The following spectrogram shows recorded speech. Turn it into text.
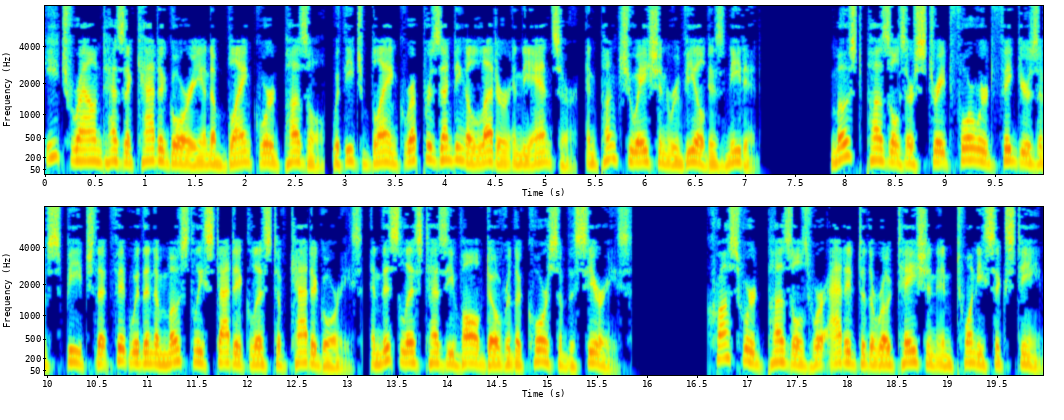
Each round has a category and a blank word puzzle, with each blank representing a letter in the answer, and punctuation revealed as needed. Most puzzles are straightforward figures of speech that fit within a mostly static list of categories, and this list has evolved over the course of the series. Crossword puzzles were added to the rotation in 2016.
